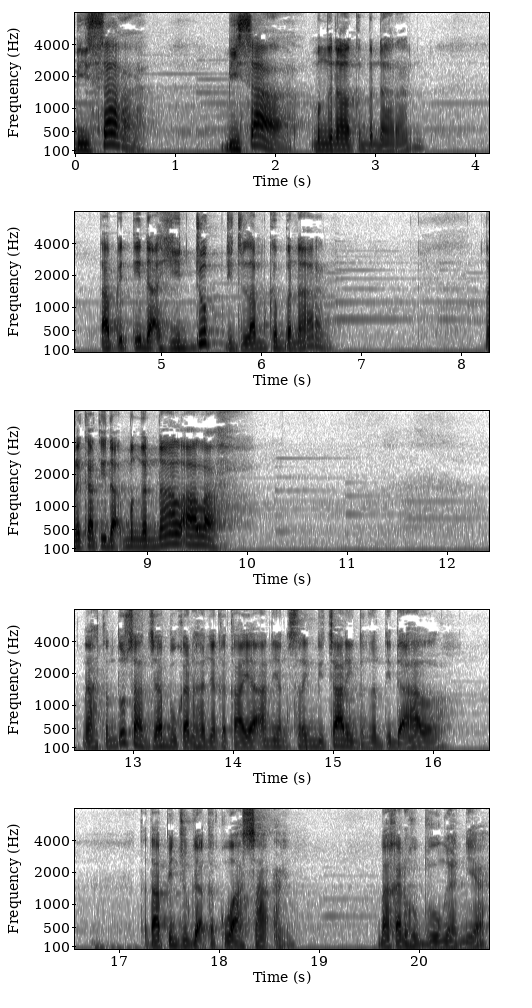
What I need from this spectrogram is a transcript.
bisa bisa mengenal kebenaran, tapi tidak hidup di dalam kebenaran. Mereka tidak mengenal Allah, Nah tentu saja bukan hanya kekayaan yang sering dicari dengan tidak hal, tetapi juga kekuasaan, bahkan hubungan ya.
